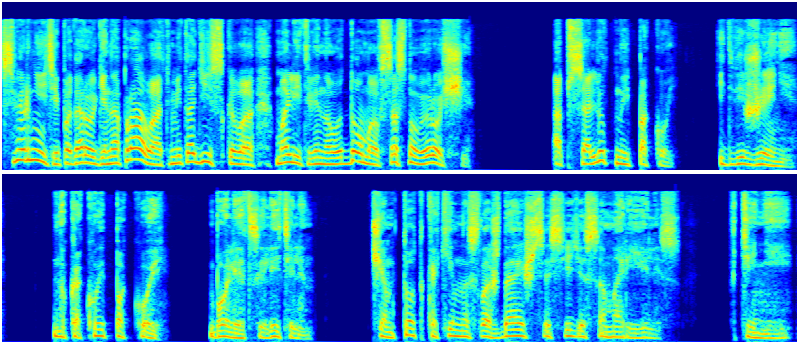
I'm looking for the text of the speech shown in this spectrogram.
Сверните по дороге направо от методистского молитвенного дома в Сосновой роще. Абсолютный покой и движение. Но какой покой более целителен, чем тот, каким наслаждаешься, сидя самарилис, в тени,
